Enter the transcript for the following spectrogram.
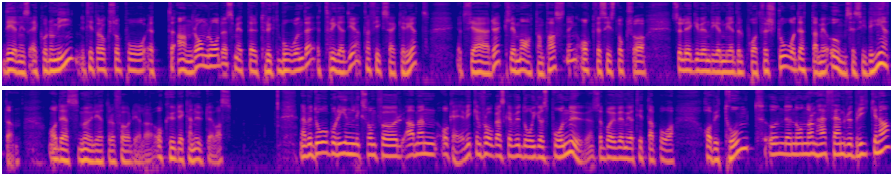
delningsekonomi. Vi tittar också på ett andra område som heter tryggt boende. Ett tredje, trafiksäkerhet. Ett fjärde, klimatanpassning. Och till sist också så lägger vi en del medel på att förstå detta med ömsesidigheten och dess möjligheter och fördelar och hur det kan utövas. När vi då går in liksom för, ja men okej, okay, vilken fråga ska vi då ge oss på nu? Så börjar vi med att titta på, har vi tomt under någon av de här fem rubrikerna?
